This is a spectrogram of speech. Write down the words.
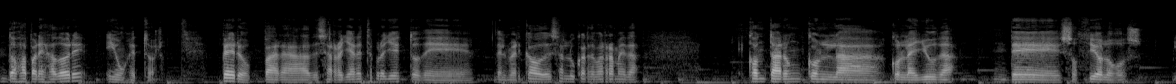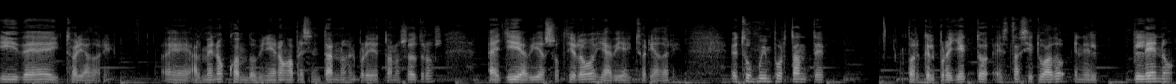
dos aparejadores y un gestor. Pero para desarrollar este proyecto de, del mercado de Sanlúcar de Barrameda, contaron con la, con la ayuda de sociólogos y de historiadores. Eh, al menos cuando vinieron a presentarnos el proyecto a nosotros, allí había sociólogos y había historiadores. Esto es muy importante porque el proyecto está situado en el pleno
